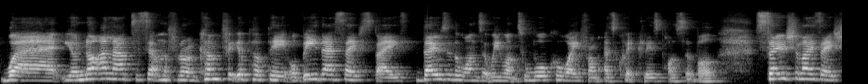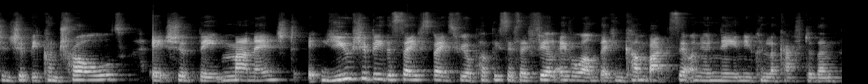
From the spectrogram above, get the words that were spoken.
where you're not allowed to sit on the floor and comfort your puppy or be their safe space, those are the ones that we want to walk away from as quickly as possible. Socialization should be controlled. It should be managed. You should be the safe space for your puppies. If they feel overwhelmed, they can come back, sit on your knee, and you can look after them.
